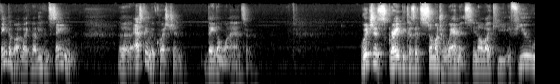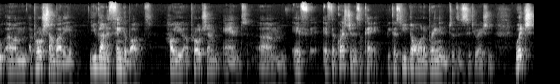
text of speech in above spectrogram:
think about like not even saying uh, asking the question they don't want to answer which is great because it's so much awareness you know like you, if you um, approach somebody you're to think about how you approach them and um, if if the question is okay because you don't want to bring into the situation which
